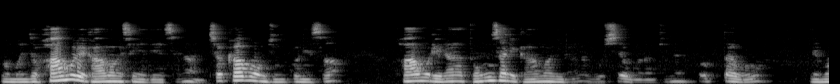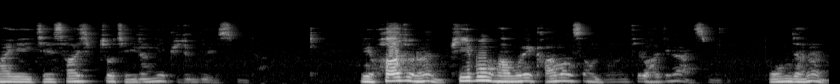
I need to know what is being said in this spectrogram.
뭐 먼저 화물의 가망성에 대해서는 적하보험 증권에서 화물이나 동산이 가망이라는 무시적 원한티는 없다고 MIA 제40조 제1항에 규정되어 있습니다. 이 화주는 피보험 화물의 가망성을 원한티로 하지는 않습니다. 보험자는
